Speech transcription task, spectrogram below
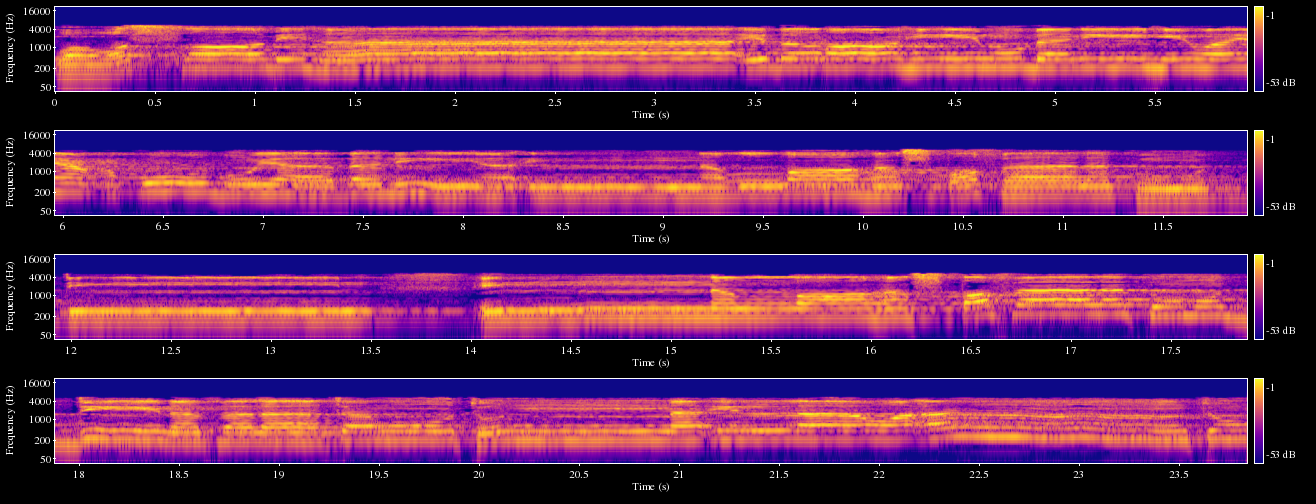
ووصى بها إبراهيم بنيه ويعقوب يا بني إن الله اصطفى لكم الدين إن الله اصطفى لكم الدين فلا تموتن إلا وأنتم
